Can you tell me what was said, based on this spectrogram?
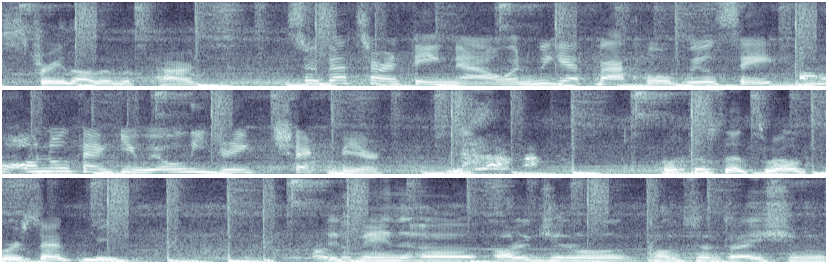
straight out of a tank. So that's our thing now. When we get back home, we'll say, oh, oh no, thank you. We only drink Czech beer. What does the 12% mean? It means uh, original concentration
